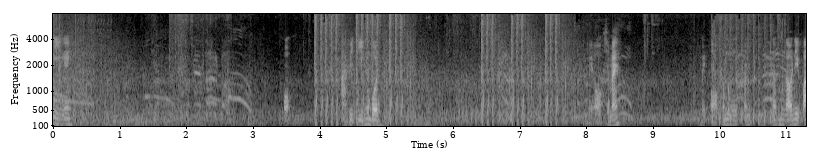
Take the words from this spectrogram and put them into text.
นี่ไงโอ้ RPG ข้างบน ไม่ออกใช่ไหม ไม่ออกถ้ามึงถ้ามึงเอานี่ไป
